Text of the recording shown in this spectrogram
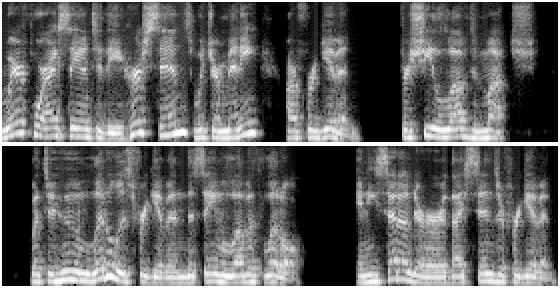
Wherefore I say unto thee, her sins, which are many, are forgiven, for she loved much. But to whom little is forgiven, the same loveth little. And he said unto her, Thy sins are forgiven.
